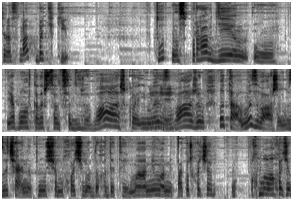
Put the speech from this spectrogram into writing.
чи на смак батьків? Тут насправді я б могла сказати, що це все дуже важко, і ми зважимо. Ну так, ми зважимо, звичайно, тому що ми хочемо догодити і мамі. Мамі також хоче, мама хоче,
